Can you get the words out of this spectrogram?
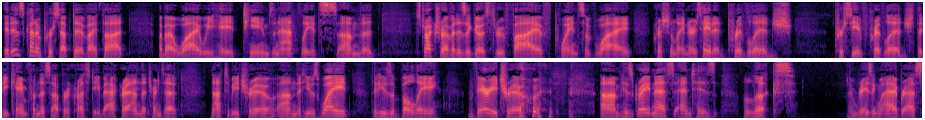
it is kind of perceptive, I thought, about why we hate teams and athletes. Um, the structure of it is it goes through five points of why Christian Laettner is hated privilege, perceived privilege, that he came from this upper crusty background that turns out not to be true, um, that he was white, that he was a bully, very true, um, his greatness, and his looks. I'm raising my eyebrows.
